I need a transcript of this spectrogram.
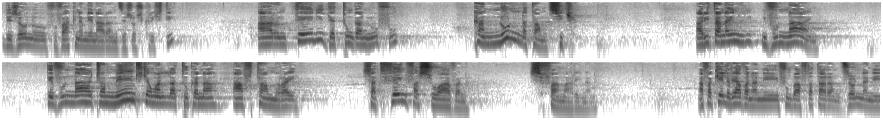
Dia izao no fivakiny amin'ny anaran'i Jesosy Kristy, ary ny Teny dia tonga nofo ka nonina tamintsika, ary hitanay ny voninahiny, dia voninahitra mendrika ho an'Ilay tokana avy tamin'ny Ray, sady feno fahasoavana. sy fahamarinana. Hafa kely ry havana ny fomba fitantaran'i Jaona ny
